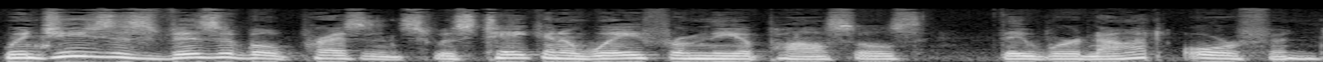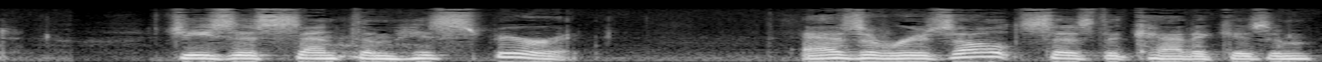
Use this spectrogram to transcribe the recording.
When Jesus' visible presence was taken away from the apostles, they were not orphaned. Jesus sent them his Spirit. As a result, says the Catechism,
